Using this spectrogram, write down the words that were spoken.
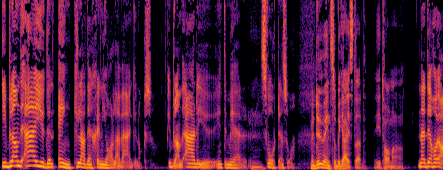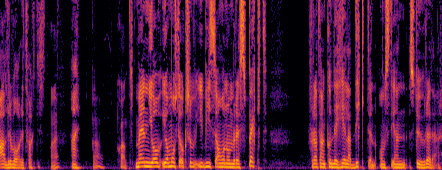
ibland är ju den enkla den geniala vägen också. Ibland är det ju inte mer Mm. svårt än så. Men du är inte så begeistrad i talmannen? Nej, det har jag aldrig varit faktiskt. Nej. Nej. Ja, skönt. Men jag, jag måste också visa honom respekt för att han kunde hela dikten om Sten Sture där.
